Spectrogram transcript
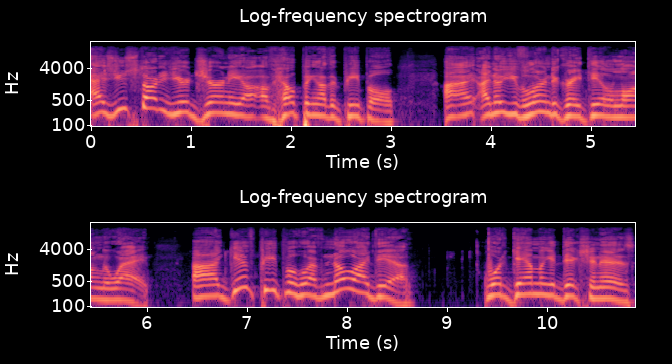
as you started your journey of helping other people, I, I know you've learned a great deal along the way. Uh, give people who have no idea what gambling addiction is,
